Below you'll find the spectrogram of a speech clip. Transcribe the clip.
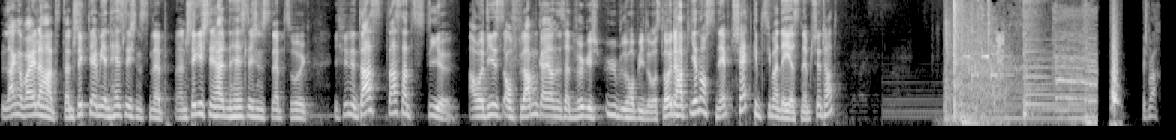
Langeweile hat, dann schickt er mir einen hässlichen Snap. Und dann schicke ich den halt einen hässlichen Snap zurück. Ich finde, das, das hat Stil. Aber dieses auf Flammengeiern ist halt wirklich übel hobbylos. Leute, habt ihr noch Snapchat? Gibt es jemanden, der hier Snapchat hat? Ich mach.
